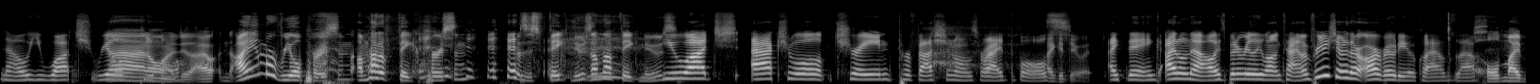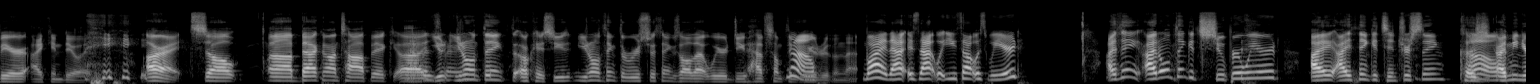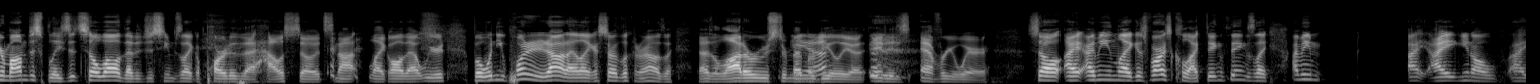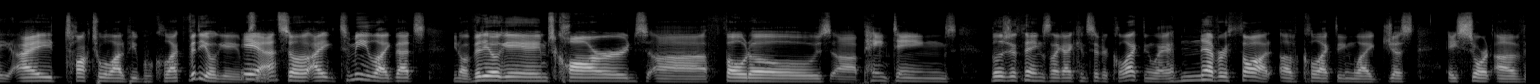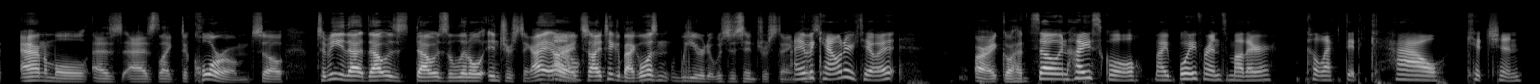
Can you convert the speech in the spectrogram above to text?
no, you watch real nah, I people. don't want to do that. I, I am a real person. I'm not a fake person. what is this fake news? I'm not fake news. You watch actual trained professionals ride the bulls. I could do it. I think. I don't know. It's been a really long time. I'm pretty sure there are rodeo clowns though. Hold my beer. I can do it. All right. So uh, back on topic. Uh, you you don't think th- okay? So you, you don't think the rooster thing's all that weird? Do you have something No. weirder than that? Why? That is that what you thought was weird? I think I don't think it's super weird. I, I think it's interesting because Oh. I mean your mom displays it so well that it just seems like a part of the house, so it's not like all that weird. But when you pointed it out, I like I started looking around. I was like, "That's a lot of rooster Yeah. memorabilia. it is everywhere." So I I mean like as far as collecting things, like I mean. I, I you know I, I talk to a lot of people who collect video games. Yeah. So I to me like that's you know video games, cards, uh, photos, uh, paintings. Those are things like I consider collecting. Like I've never thought of collecting like just a sort of animal as as like decorum. So to me that that was that was a little interesting. I Oh. right. So I take it back. It wasn't weird. It was just interesting. I have a counter to it. all right. Go ahead. So in high school, my boyfriend's mother collected cow kitchen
